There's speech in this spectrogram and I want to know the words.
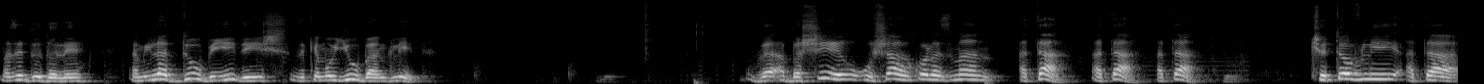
מה זה דודלה? המילה דו ביידיש זה כמו יו באנגלית. ובשיר הוא שר כל הזמן אתה, אתה, אתה. כשטוב לי אתה,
